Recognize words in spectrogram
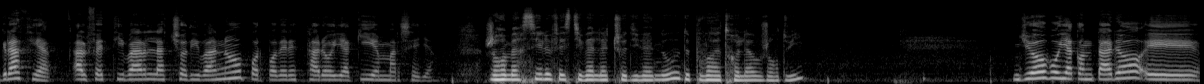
Gracias. al Festival Lacho Divano por poder estar hoy aquí en Marsella. Je remercie le Festival Lacho Divano de pouvoir être là aujourd'hui. Yo voy a contaros eh,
